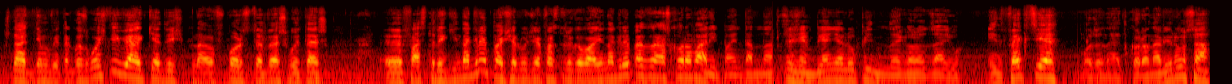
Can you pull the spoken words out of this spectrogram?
Już nawet nie mówię tego złośliwie, ale kiedyś w Polsce weszły też y, fastrygi na grypę, się ludzie fastrygowali na grypę, zaraz chorowali, pamiętam, na przeziębienie lub innego rodzaju infekcje, może nawet koronawirusa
